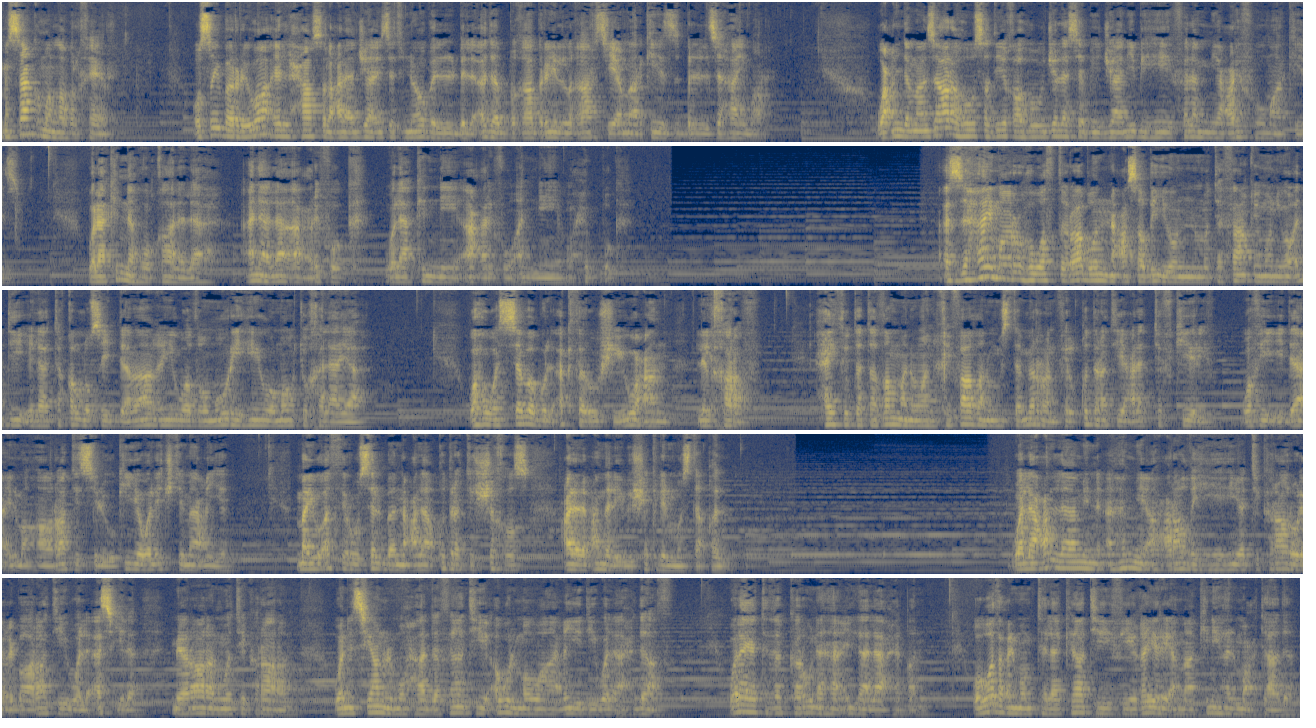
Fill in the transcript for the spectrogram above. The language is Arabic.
مساكم الله بالخير. أصيب الروائي الحاصل على جائزة نوبل بالأدب غابريل غارسيا ماركيز بالزهايمر. وعندما زاره صديقه جلس بجانبه فلم يعرفه ماركيز. ولكنه قال له أنا لا أعرفك ولكني أعرف أني أحبك. الزهايمر هو اضطراب عصبي متفاقم يؤدي إلى تقلص الدماغ وضموره وموت خلاياه. وهو السبب الأكثر شيوعا للخرف حيث تتضمن انخفاضا مستمرا في القدرة على التفكير وفي إداء المهارات السلوكية والاجتماعية ما يؤثر سلبا على قدرة الشخص على العمل بشكل مستقل. ولعل من أهم أعراضه هي تكرار العبارات والأسئلة مرارا وتكرارا ونسيان المحادثات أو المواعيد والأحداث. ولا يتذكرونها إلا لاحقا ووضع الممتلكات في غير أماكنها المعتادة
